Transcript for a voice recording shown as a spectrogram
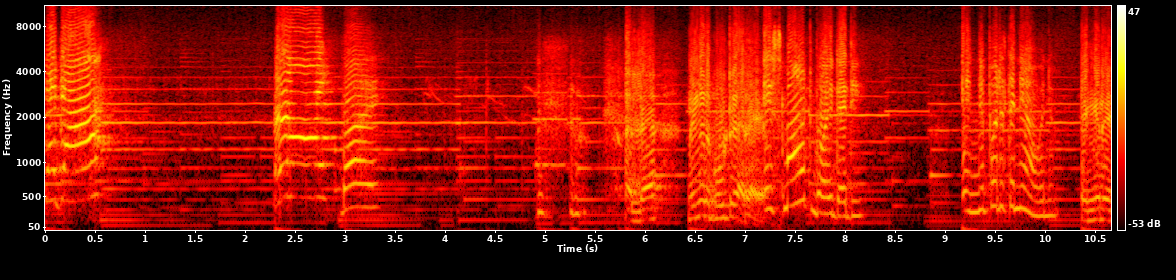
ടാറ്റാ. ബൈ ബൈ അല്ല നിങ്ങൾ കൂട്ടുകാരെ? സ്മാർട്ട് ബോയ് ഡാഡി എന്നെ പോലെ തന്നെ അവനും. എങ്ങനെ?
